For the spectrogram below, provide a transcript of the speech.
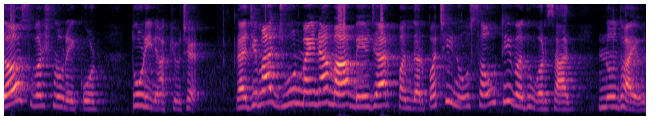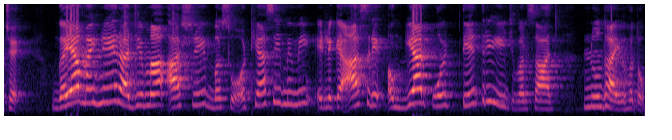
દસ વર્ષનો રેકોર્ડ તોડી નાખ્યો છે. રાજ્યમાં જૂન મહિનામાં બે હજાર પંદર પછીનો સૌથી વધુ વરસાદ નોંધાયો છે. ગયા મહિને રાજ્યમાં આશરે બસો અઠ્યાસી મીમી એટલે કે આશરે અગિયાર પોઈન્ટ તેત્રીસ ઇંચ વરસાદ નોંધાયો હતો.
